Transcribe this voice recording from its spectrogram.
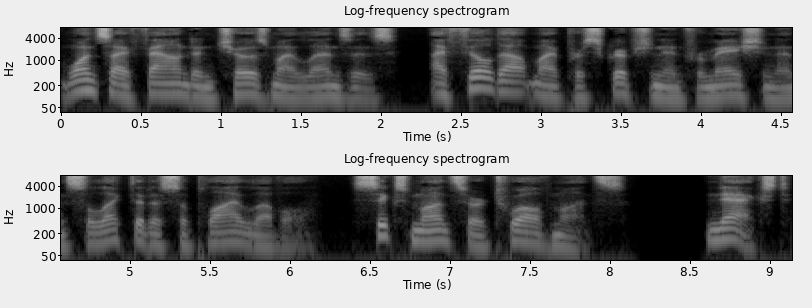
Once I found and chose my lenses, I filled out my prescription information and selected a supply level 6 months or 12 months. Next,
